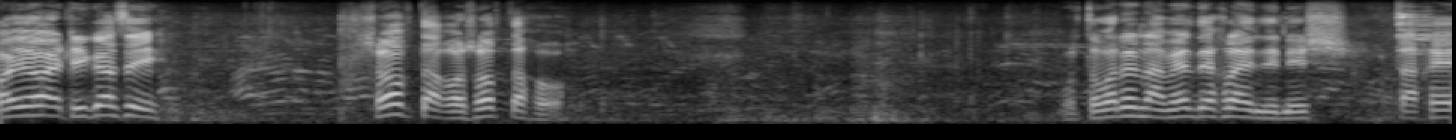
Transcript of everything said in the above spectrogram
ওই ঠিক আছে। সব থাকো সব থাকো বর্তমানে নামের দেখলাম জিনিস, তাকে।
